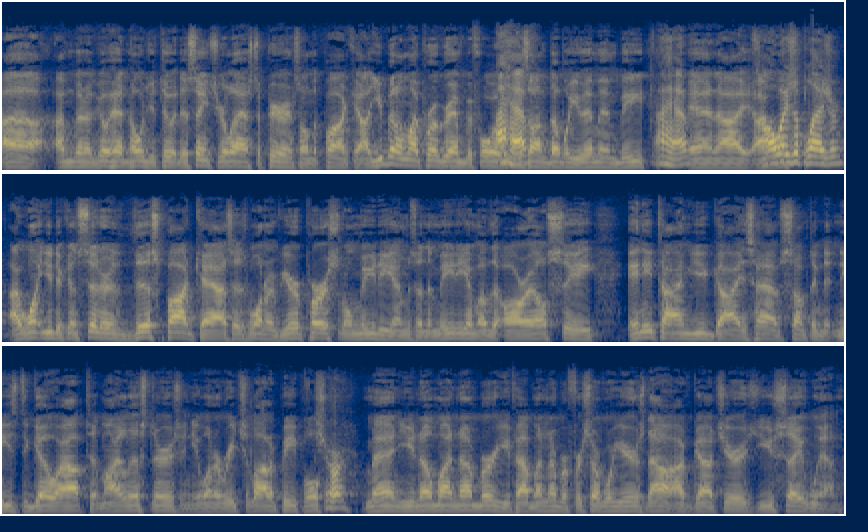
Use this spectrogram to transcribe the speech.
uh, I'm going to go ahead and hold you to it. This ain't your last appearance on the podcast. You've been on my program before. I It have. was on WMMB. I have. And I, I always want- a pleasure. I want you to consider this podcast as one of your personal mediums and the medium of the RLC. Anytime you guys have something that needs to go out to my listeners and you want to reach a lot of people, Sure. man, you know my number. You've had my number for several years now. I've got yours. You say when.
